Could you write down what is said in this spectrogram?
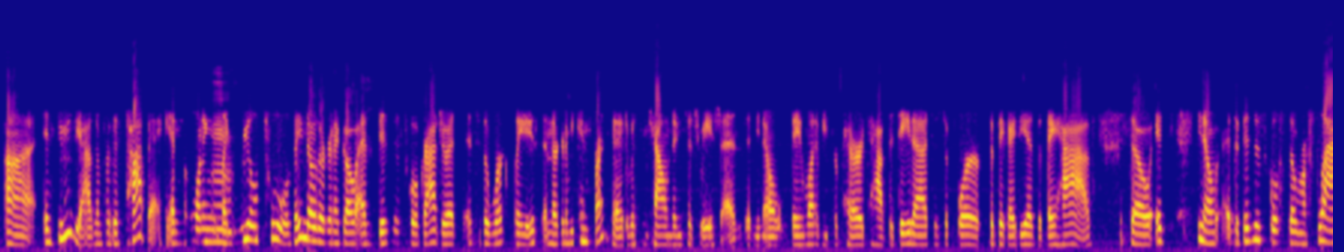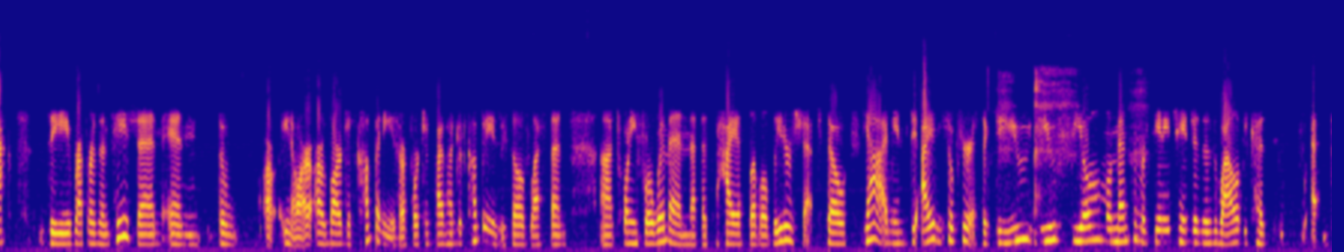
uh, enthusiasm for this topic and wanting mm. like real tools. They know they're going to go as business school graduates into the workplace and they're going to be confronted with some challenging situations. And, you know, they want to be prepared to have the data to support the big ideas that they have. So it's, you know, the business school still reflects the representation in the, our, you know, our, our largest companies, our Fortune 500 companies. We still have less than uh, 24 women at the highest level of leadership. So yeah, I mean, I am so curious. Like, do you do you feel momentum or see any changes as well? Because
